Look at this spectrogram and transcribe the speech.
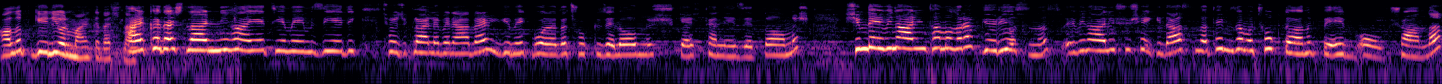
alıp geliyorum arkadaşlar. Arkadaşlar nihayet yemeğimizi yedik çocuklarla beraber. Yemek bu arada çok güzel olmuş. Gerçekten lezzetli olmuş. Şimdi evin halini tam olarak görüyorsunuz. Evin hali şu şekilde. Aslında temiz ama çok dağınık bir ev oldu şu anda.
